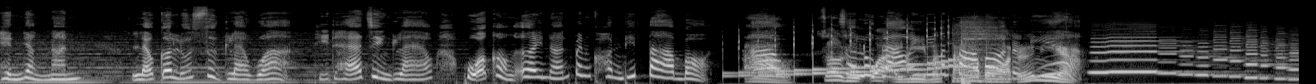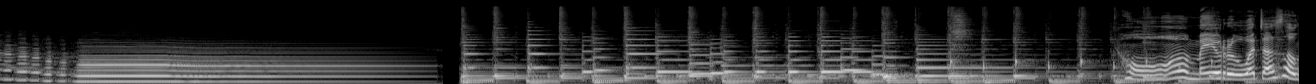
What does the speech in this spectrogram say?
เห็นอย่างนั้น แล้วก็รู้สึกแล้วว่า ที่แท้จริงแล้ว ผัวของเอ้ยนั้นเป็นคนที่ตาบอด อ้าวสรุปว่าไอ้นี่มันตาบอดเหรอเนี่ย ไม่รู้ว่าจะสง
